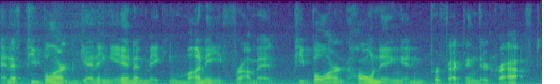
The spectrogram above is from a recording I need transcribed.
And if people aren't getting in and making money from it people aren't honing and perfecting their craft.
